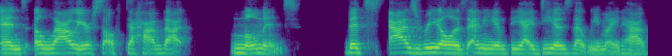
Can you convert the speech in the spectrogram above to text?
and allow yourself to have that moment that's as real as any of the ideas that we might have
